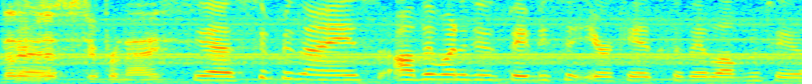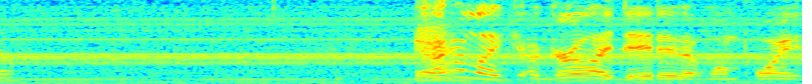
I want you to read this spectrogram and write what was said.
that are just super nice. Yeah, super nice. All they want to do is babysit your kids because they love them too. Kind of like a girl I dated at one point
